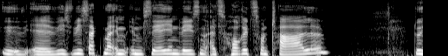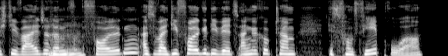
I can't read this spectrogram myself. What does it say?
wie, wie sagt man im, im Serienwesen, als horizontale durch die weiteren Mhm. Folgen? Also, weil die Folge, die wir jetzt angeguckt haben, ist vom Februar.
